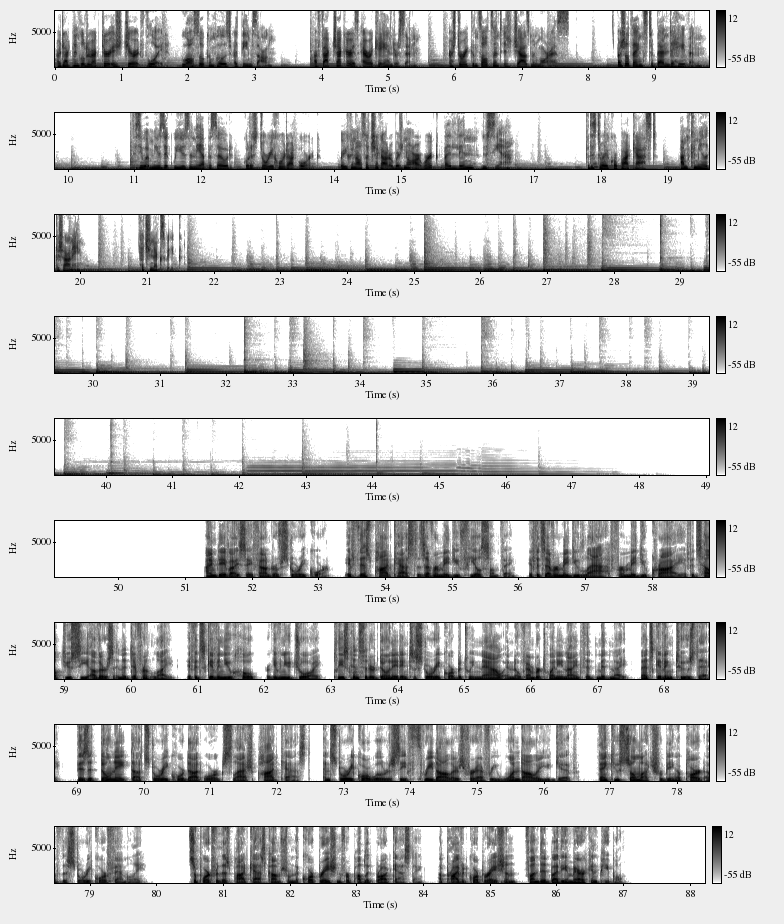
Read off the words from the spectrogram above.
Our technical director is Jarrett Floyd, who also composed our theme song. Our fact checker is Erica Anderson. Our story consultant is Jasmine Morris. Special thanks to Ben DeHaven. To see what music we use in the episode, go to storycorps.org, where you can also check out original artwork by Lynn Lucien. For the StoryCorps podcast, I'm Camila Kashani. Catch you next week. I'm Dave Isay, founder of StoryCorps. If this podcast has ever made you feel something, if it's ever made you laugh or made you cry, if it's helped you see others in a different light, if it's given you hope or given you joy, please consider donating to StoryCorps between now and November 29th at midnight. That's Giving Tuesday. Visit donate.storycorps.org slash podcast, and StoryCorps will receive $3 for every $1 you give. Thank you so much for being a part of the StoryCorps family. Support for this podcast comes from the Corporation for Public Broadcasting, a private corporation funded by the American people.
